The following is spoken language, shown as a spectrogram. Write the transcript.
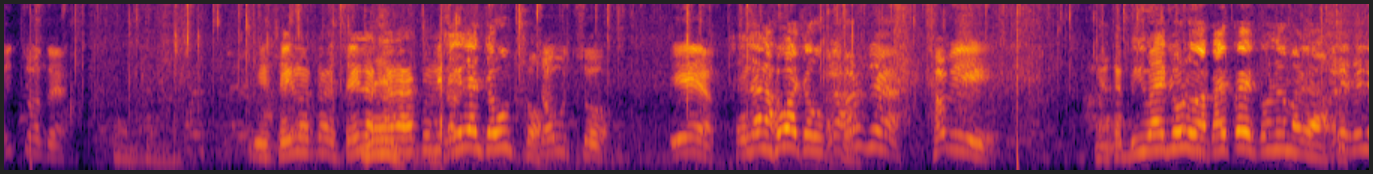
ચાલીસ પચાસ અઢી નેવું પચીસો દસ ચાલીસ પચાસ પચાસ પચીસ પચાસ હા જોઈ લો લખો ભાઈ. લખો આ ત્રણ લ્યો થેલા ચૌદસો ચૌદસો એક થેલા હવા બીવાય જોડું કોને મળ્યા ભાઈ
